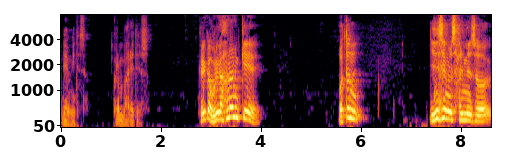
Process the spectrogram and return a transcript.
내용에 대해서. 그런 말에 대해서. 그러니까 우리가 하나님께 어떤 인생을 살면서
